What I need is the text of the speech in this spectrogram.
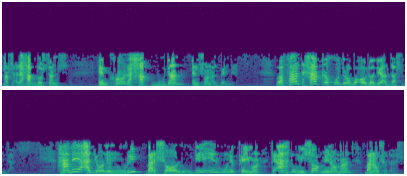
مسئله حق داشتن نیست. امکان حق بودن انسان از بین می رود و فرد حق خود را به آزادی از دست می همه ادیان نوری بر شالوده این گونه پیمان که عهد و میثاق مینامند بنا شده است.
